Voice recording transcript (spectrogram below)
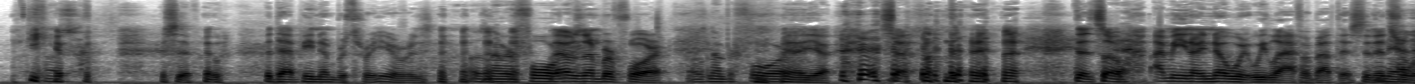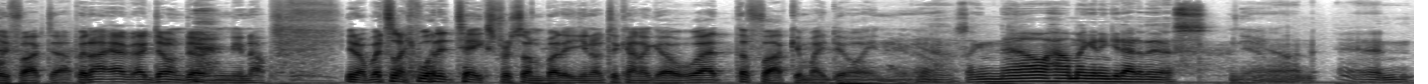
Yeah. was- would that be number three or was that was number four. that was number four? that was number four. Yeah, yeah. So, so I mean, I know we, we laugh about this, and it's Yeah. really fucked up. And I, I, I don't, don't, you know, you know, but it's like what it takes for somebody, you know, to kind of go, "What the fuck am I doing?" You know? Yeah, it's like now how am I going to get out of this? Yeah. You know, and, and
